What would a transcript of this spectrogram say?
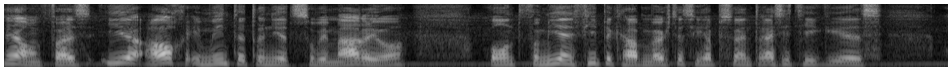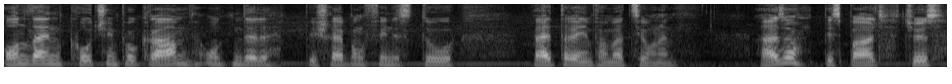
Ja, und falls ihr auch im Winter trainiert, so wie Mario, und von mir ein Feedback haben möchtest, ich habe so ein 30-tägiges Online-Coaching-Programm. Unten in der Beschreibung findest du weitere Informationen. Also, bis bald. Tschüss.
